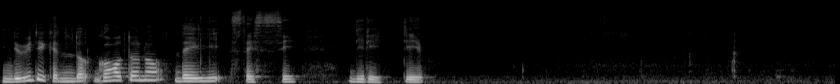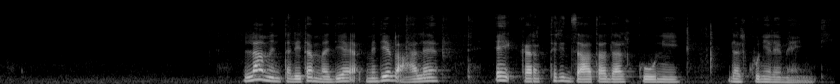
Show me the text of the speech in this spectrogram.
individui che do- godono degli stessi diritti. La mentalità medie- medievale è caratterizzata da alcuni, da alcuni elementi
